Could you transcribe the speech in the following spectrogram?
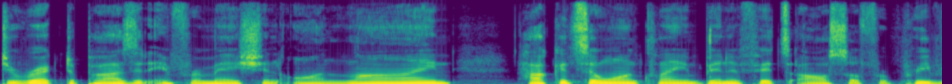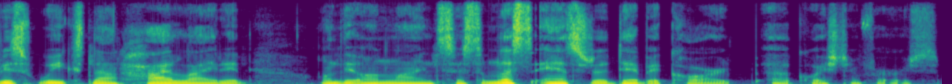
direct deposit information online? How can someone claim benefits also for previous weeks not highlighted on the online system? Let's answer the debit card uh, question first.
